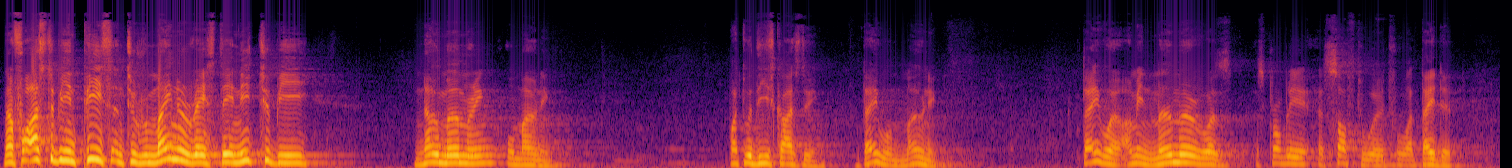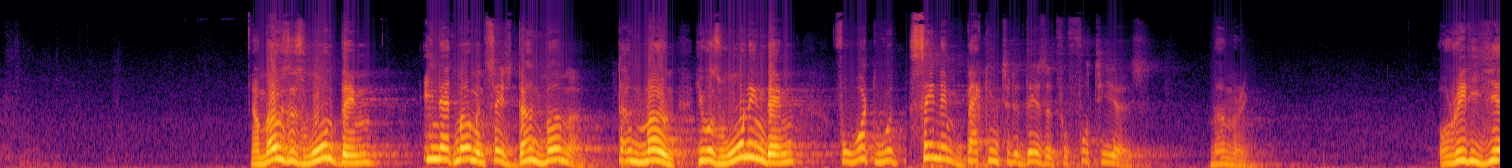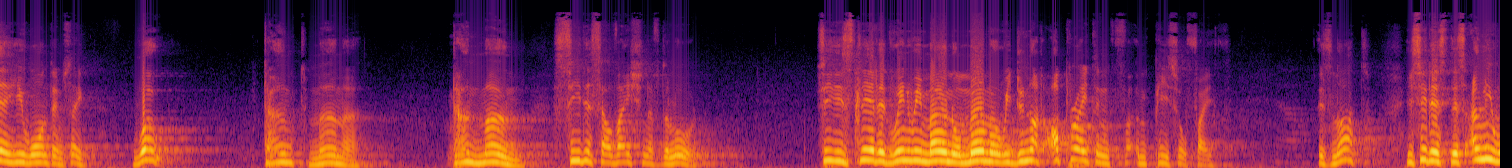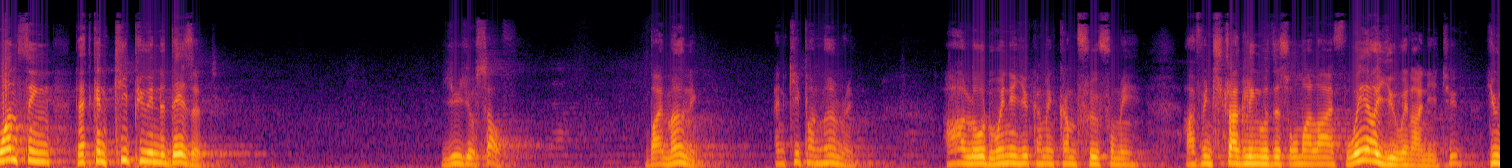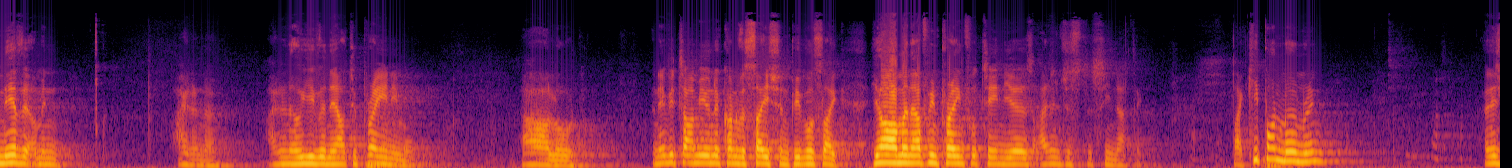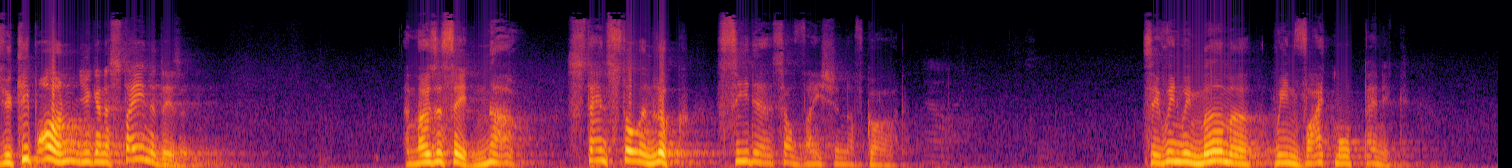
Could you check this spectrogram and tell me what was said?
Now, for us to be in peace and to remain in rest, there need to be no murmuring or moaning. What were these guys doing? They were moaning. They were, I mean, murmur was, was probably a soft word for what they did. Now, Moses warned them in that moment, says, Don't murmur, don't moan. He was warning them for what would send them back into the desert for 40 years, murmuring. Already here, he warned them, saying, Whoa, don't murmur, don't moan. See the salvation of the Lord. See, it's clear that when we moan or murmur, we do not operate in, in peace or faith. It's not. You see, there's, there's only one thing that can keep you in the desert you yourself. By moaning and keep on murmuring. Oh, Lord, when are you coming come through for me? I've been struggling with this all my life. Where are you when I need you? You never, I mean, I don't know. I don't know even how to pray anymore. Oh, Lord, and every time you're in a conversation, people's like, yeah, man, I've been praying for 10 years. I didn't just see nothing. Like, keep on murmuring. And if you keep on, you're going to stay in the desert. And Moses said, no, stand still and look. See the salvation of God. See, when we murmur, we invite more panic,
